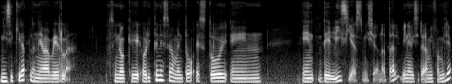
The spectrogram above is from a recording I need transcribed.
ni siquiera planeaba verla, sino que ahorita en este momento estoy en, en Delicias, mi ciudad natal. Vine a visitar a mi familia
